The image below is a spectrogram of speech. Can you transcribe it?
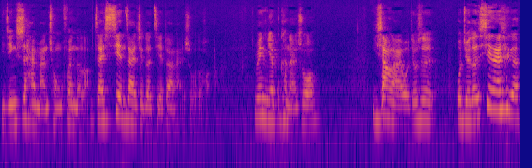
已经是还蛮充分的了。在现在这个阶段来说的话，因为你也不可能说一上来我就是。我觉得现在这个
